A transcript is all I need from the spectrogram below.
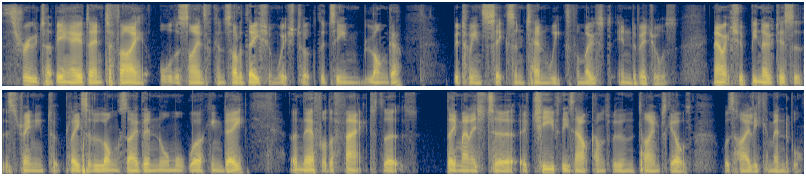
through to being able to identify all the signs of consolidation, which took the team longer, between six and 10 weeks for most individuals. Now, it should be noticed that this training took place alongside their normal working day, and therefore the fact that they managed to achieve these outcomes within the timescales was highly commendable.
